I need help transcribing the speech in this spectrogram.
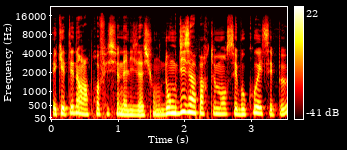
et qui étaient dans leur professionnalisation. Donc 10 appartements, c'est beaucoup et c'est peu.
